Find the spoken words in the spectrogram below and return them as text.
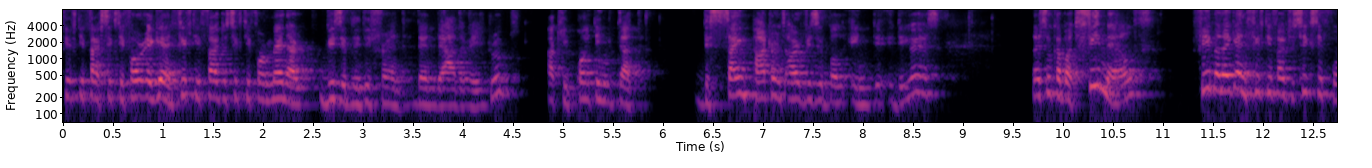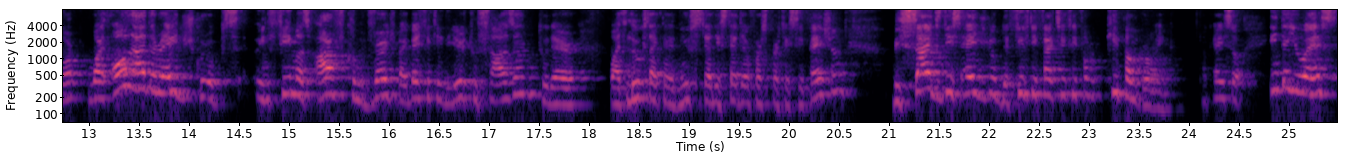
55, 64. Again, 55 to 64 men are visibly different than the other age groups, actually pointing that the same patterns are visible in the, in the US. Let's talk about females. Female, again, 55 to 64, while all other age groups in females are converged by basically the year 2000 to their, what looks like a new steady state of force participation. Besides this age group, the 55, 64 keep on growing. Okay, so in the US,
